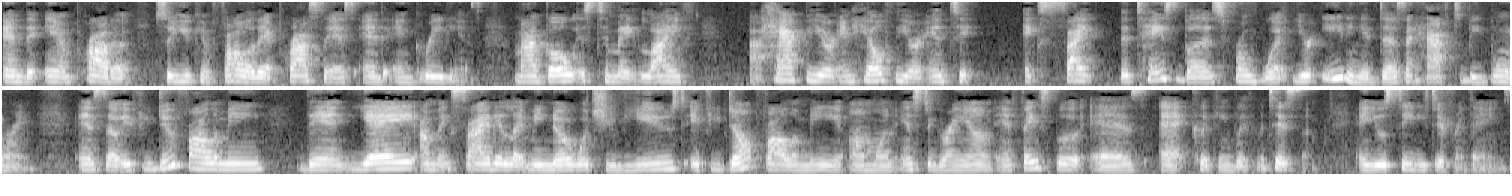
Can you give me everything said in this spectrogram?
and the end product so you can follow that process and the ingredients. My goal is to make life uh, happier and healthier and to excite the taste buds from what you're eating. It doesn't have to be boring. And so if you do follow me, then yay, I'm excited. Let me know what you've used. If you don't follow me, I'm on Instagram and Facebook as at Cooking with Matissa, and you'll see these different things.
